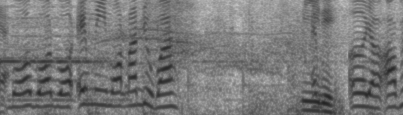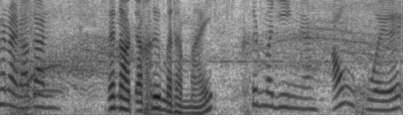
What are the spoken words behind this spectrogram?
อะโบสโบสโบสเองมีมอดนั้นอยู่ปะมีดิเออเดี๋ยวเอาให้หน่อยแล้วกันแล้วนอนจะขึ้นมาทำไม ขึ้นมายิงไงเอ้าควยเอ้ย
